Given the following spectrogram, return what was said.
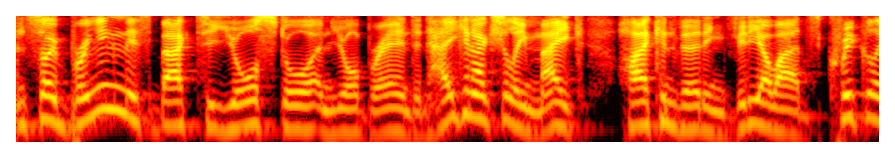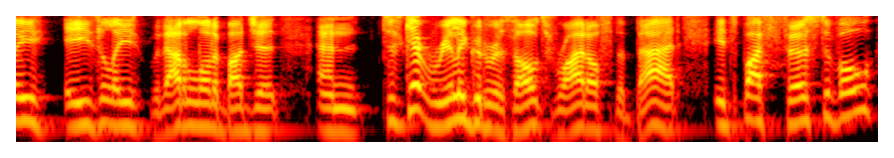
And so bringing this back to your store and your brand and how you can actually make high converting video ads quickly, easily, without a lot of budget and just get really good results right off the bat, it's by first of all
